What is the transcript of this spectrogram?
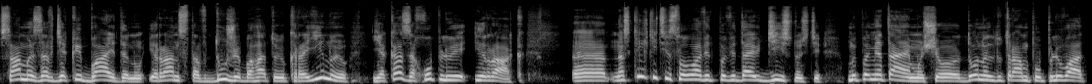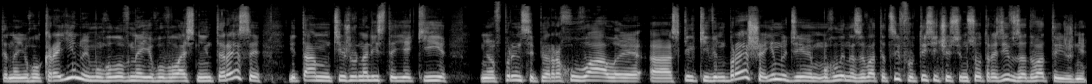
саме завдяки Байдену Іран став дуже багатою країною, яка захоплює Ірак. Е, Наскільки ці слова відповідають дійсності? Ми пам'ятаємо, що Дональду Трампу плювати на його країну, йому головне його власні інтереси, і там ті журналісти, які е, в принципі рахували, е, скільки він бреше, іноді могли називати цифру 1700 разів за два тижні.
